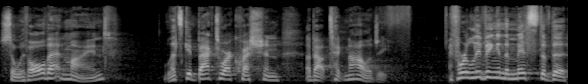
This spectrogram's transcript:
so with all that in mind, let's get back to our question about technology. If we're living in the midst of the,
